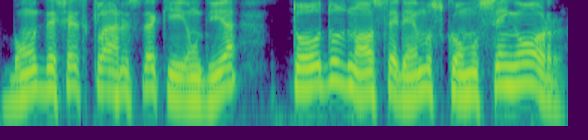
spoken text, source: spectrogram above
bom deixar isso claro isso daqui, um dia todos nós seremos como o Senhor.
